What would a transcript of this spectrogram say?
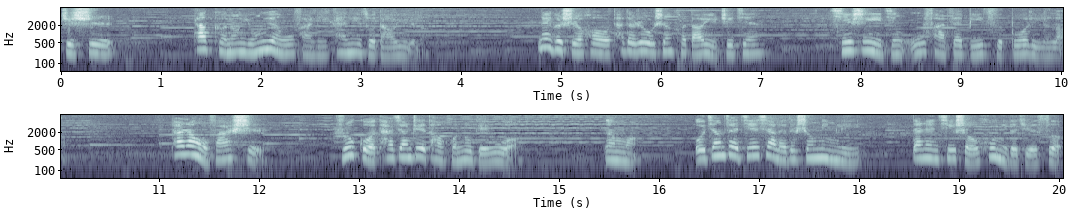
只是他可能永远无法离开那座岛屿了。那个时候，他的肉身和岛屿之间其实已经无法再彼此剥离了。”他让我发誓，如果他将这套魂路给我，那么我将在接下来的生命里担任起守护你的角色。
